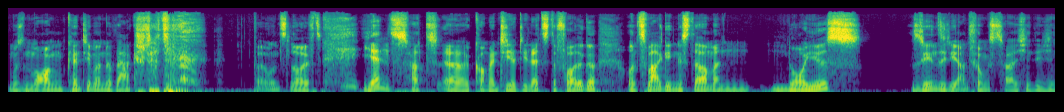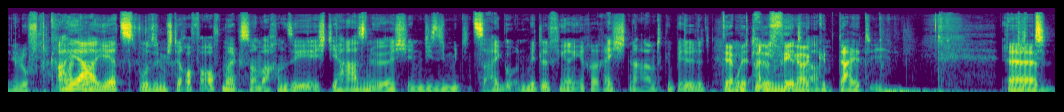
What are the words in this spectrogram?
Müssen morgen, kennt jemand eine Werkstatt? Bei uns läuft's. Jens hat äh, kommentiert die letzte Folge und zwar ging es da um ein neues, sehen Sie die Anführungszeichen, die ich in die Luft krake. Ah ja, jetzt, wo Sie mich darauf aufmerksam machen, sehe ich die Hasenöhrchen, die Sie mit Zeige- und Mittelfinger Ihrer rechten Hand gebildet Der und Mittelfinger gedeiht ihn. Ähm,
